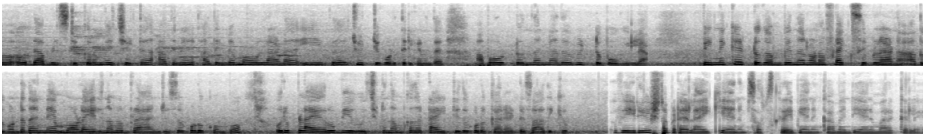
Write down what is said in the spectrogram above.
ഒരു ഡബിൾ സ്റ്റിക്കറും വെച്ചിട്ട് അതിന് അതിന്റെ മുകളിലാണ് ഈ ഇത് ചുറ്റി കൊടുത്തിരിക്കുന്നത്. അപ്പോൾ ഒട്ടും തന്നെ അത് വിട്ടുപോകില്ല. പിന്നെ കെട്ടുകമ്പി നല്ലോണം ഫ്ലെക്സിബിൾ ആണ്. അതുകൊണ്ട് തന്നെ മുളയിൽ നമ്മൾ ബ്രാഞ്ചസ് കൊടുക്കുമ്പോൾ ഒരു പ്ലയർ ഉപയോഗിച്ചിട്ട് നമുക്കത് ടൈറ്റ് ചെയ്ത് കൊടുക്കാനായിട്ട് സാധിക്കും. വീഡിയോ ഇഷ്ടപ്പെട്ടാൽ ലൈക്ക് ചെയ്യാനും സബ്സ്ക്രൈബ് ചെയ്യാനും കമന്റ് ചെയ്യാനും മറക്കല്ലേ?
